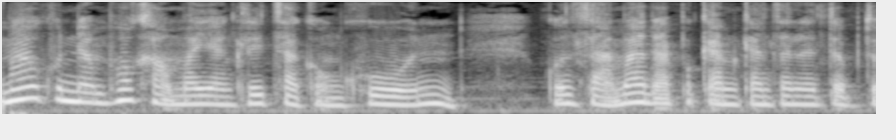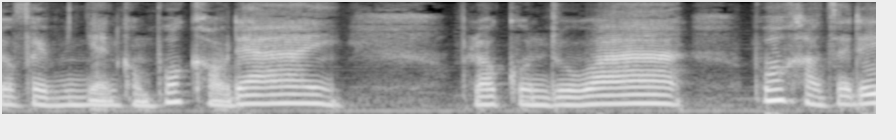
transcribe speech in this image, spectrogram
เมื่อคุณนำพวกเขามายังคริสตจักรของคุณ คุณสามารถรับประกันการเจริญเติบโตฝ่ายวิญญาณของพวกเขาได้ เพราะคุณรู้ว่า พวกเขาจะได้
